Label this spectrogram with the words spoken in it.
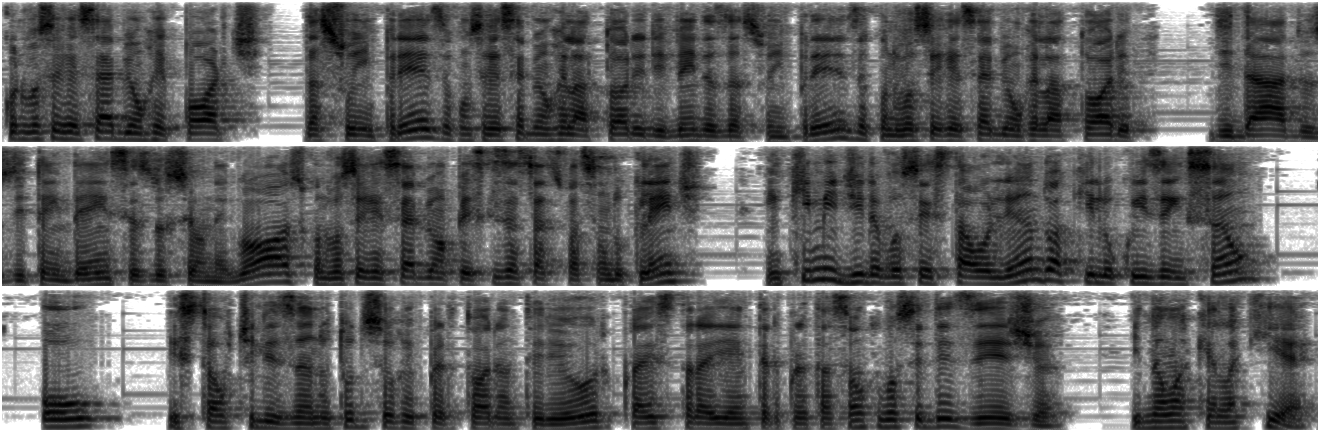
Quando você recebe um reporte da sua empresa, quando você recebe um relatório de vendas da sua empresa, quando você recebe um relatório de dados de tendências do seu negócio, quando você recebe uma pesquisa de satisfação do cliente, em que medida você está olhando aquilo com isenção ou está utilizando todo o seu repertório anterior para extrair a interpretação que você deseja e não aquela que é.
